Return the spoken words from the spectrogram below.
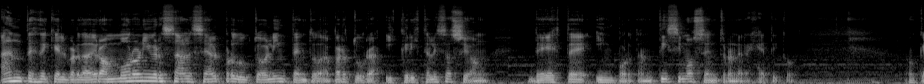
antes de que el verdadero amor universal sea el producto del intento de apertura y cristalización de este importantísimo centro energético. Ok.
